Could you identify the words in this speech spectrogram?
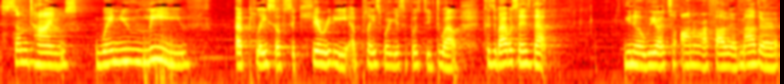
sometimes when you leave a place of security, a place where you're supposed to dwell, because the Bible says that, you know, we are to honor our father and mother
